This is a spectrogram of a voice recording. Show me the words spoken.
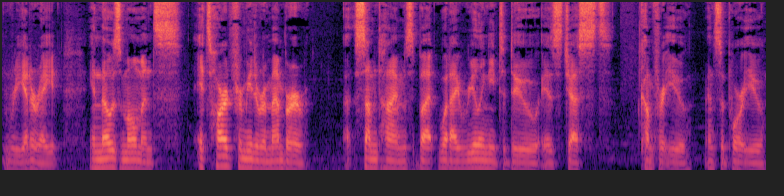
reiterate. In those moments, it's hard for me to remember sometimes, but what I really need to do is just comfort you and support you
